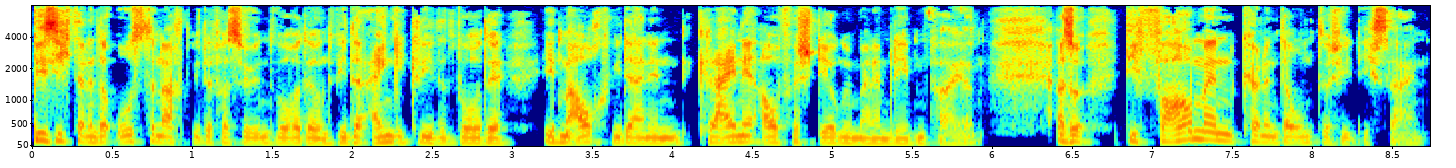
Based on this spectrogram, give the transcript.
bis ich dann in der Osternacht wieder versöhnt wurde und wieder eingegliedert wurde, eben auch wieder eine kleine Auferstehung in meinem Leben feiern. Also die Formen können da unterschiedlich sein.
